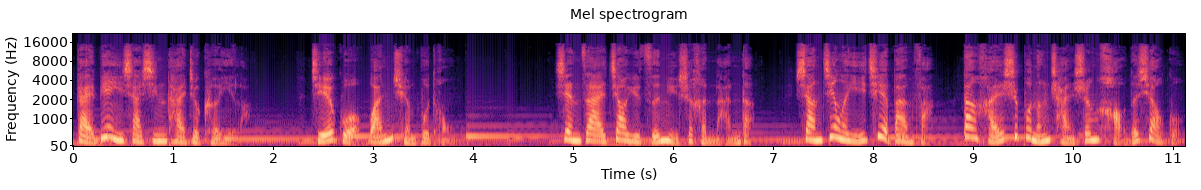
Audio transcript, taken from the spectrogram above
改变一下心态就可以了，结果完全不同。现在教育子女是很难的，想尽了一切办法，但还是不能产生好的效果。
